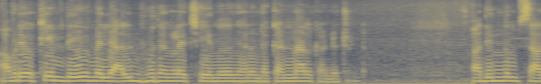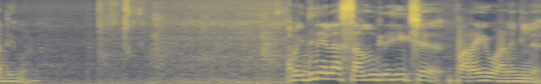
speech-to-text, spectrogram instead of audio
അവിടെയൊക്കെയും ദൈവം വലിയ അത്ഭുതങ്ങളെ ചെയ്യുന്നത് ഞാൻ എന്റെ കണ്ണാൽ കണ്ടിട്ടുണ്ട്. അതിന്നും സാധ്യമാണ്. അപ്പോൾ ഇതിനെല്ലാം സംഗ്രഹിച്ച് പറയുവാണെങ്കിൽ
